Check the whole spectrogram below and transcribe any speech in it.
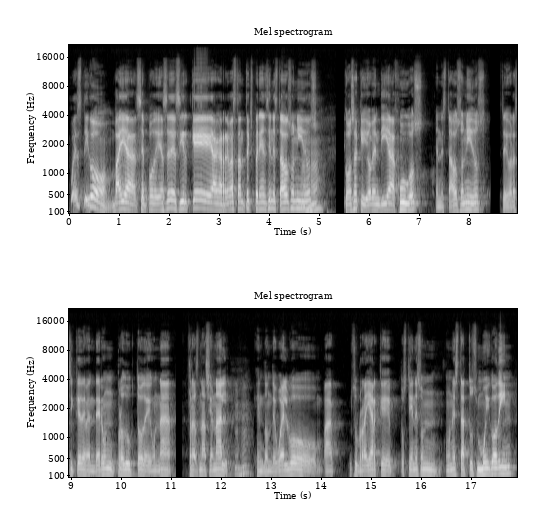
Pues digo, vaya, se podría decir que agarré bastante experiencia en Estados Unidos, cosa que yo vendía jugos en Estados Unidos. Este, ahora sí que de vender un producto de una transnacional, en donde vuelvo a subrayar que pues tienes un estatus muy godín,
